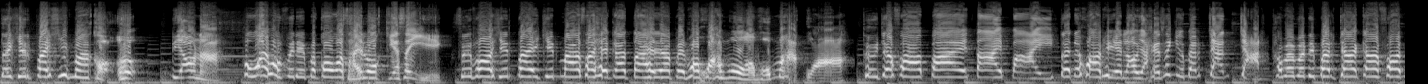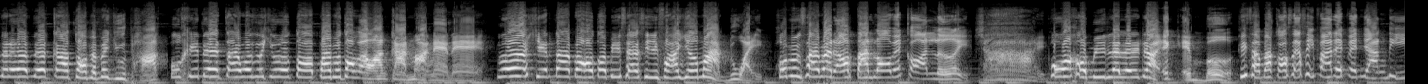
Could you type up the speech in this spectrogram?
แต่คิดไปคิดมาก็เออเดี๋ยวนะ เพราะว่าผมฟินิกมาโกงกับสายโลเกียซะอีก ซึ่งพอคิดไปคิดมาสาเหตุการตายจะเป็นเพราะความโง่ของผมมากกว่า ถึงจะฟาร์ไปตายไป แต่ด้วยความที่เราอยากเห็นสกิลแบบจัดจัดทำไมปฏิบัติการการฟาร์มในระดับเนื้อการต่อแบบไม่หยุดพักโอเคแน่ใจว่าสกิลเราต่อไปมันต้องอลังการมากแน่ๆเมื่อคิดได้มาเขาต้องมีแสงสีฟ้าเยอะมากด้วยผมมึงใส่แว่นออฟตันรอไว้ก่อนเลย ใช่ เพราะว่าเขามีเลนส์ดาเอ็กเอมเบอร์ที่สามารถกรองแสงสีฟ้าได้เป็นอย่างดี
